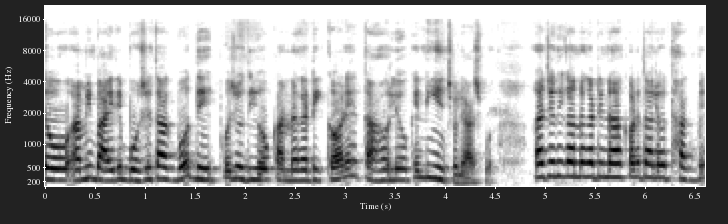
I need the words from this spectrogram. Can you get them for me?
তো আমি বাইরে বসে থাকব, দেখব যদি ও কান্নাকাটি করে, তাহলে ওকে নিয়ে চলে আসব। আর যদি কান্নাকাটি না করে, তাহলে ও থাকবে।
